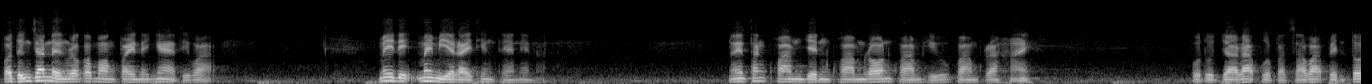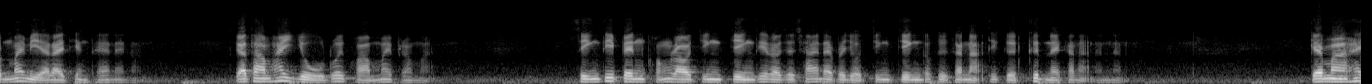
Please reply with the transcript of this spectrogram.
พอถึงชั้นหนึ่งเราก็มองไปในแง่ที่ว่า ไม่ได้ไม่มีอะไรเที่ยงแท้แน่นอน ในทั้งความเย็นความร้อนความหิวความกระหายปุถุจาระปุถปัสสาวะเป็นต้นไม่มีอะไรเที่ยงแท้แน่นอน จะทำให้อยู่ด้วยความไม่ประมาทสิ่งที่เป็นของเราจริง ๆ ที่เราจะใช้ได้ประโยชน์จริง ๆ ก็คือขณะที่เกิดขึ้นในขณะนั้นๆ แกมาให้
